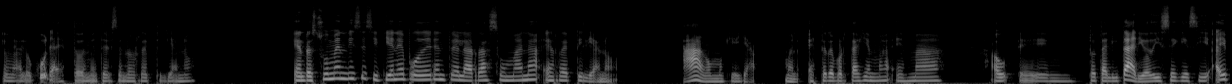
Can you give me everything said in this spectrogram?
Es una locura esto de meterse en los reptilianos. En resumen, dice, si tiene poder entre la raza humana es reptiliano. Ah, como que ya. Bueno, este reportaje es más, es más em, totalitario. Dice que si hay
